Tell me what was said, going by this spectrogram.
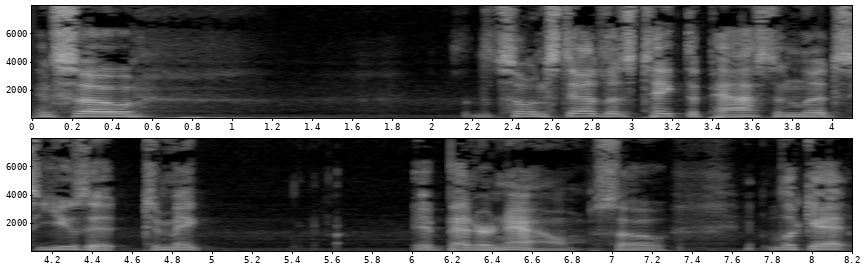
And so so instead let's take the past and let's use it to make it better now. So look at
